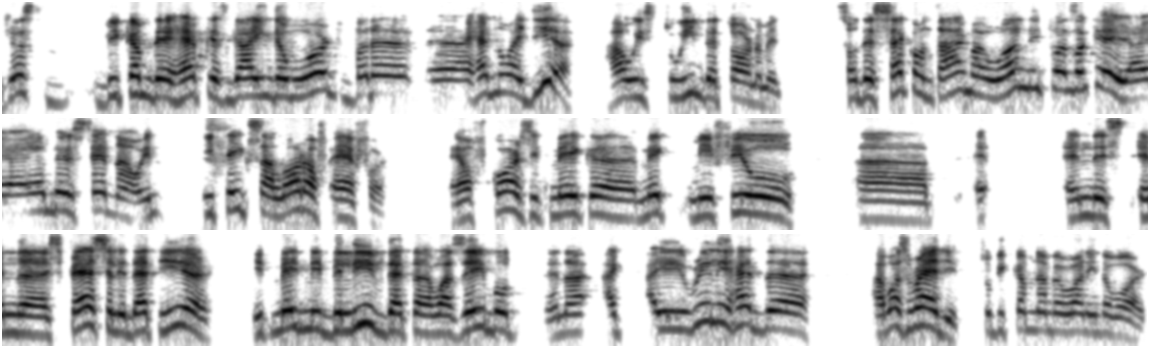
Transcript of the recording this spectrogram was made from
just become the happiest guy in the world, but uh, uh, I had no idea how is to win the tournament. So the second time I won, it was okay. I, I understand now. In it takes a lot of effort. And Of course, it make uh, make me feel, and this and especially that year, it made me believe that I was able, and I I, I really had the, I was ready to become number one in the world.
